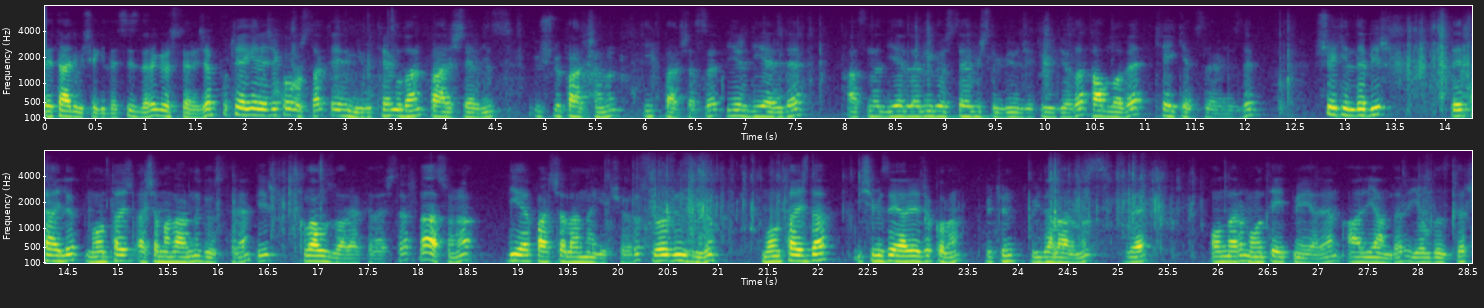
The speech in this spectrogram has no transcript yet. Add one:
detaylı bir şekilde sizlere göstereceğim. Kutuya gelecek olursak dediğim gibi Temu'dan siparişlerimiz üçlü parçanın ilk parçası. Bir diğeri de aslında diğerlerini göstermiştim bir önceki videoda. Tablo ve keycaps'lerimizdi. Şu şekilde bir detaylı montaj aşamalarını gösteren bir kılavuz var arkadaşlar. Daha sonra diğer parçalarına geçiyoruz. Gördüğünüz gibi montajda işimize yarayacak olan bütün vidalarımız ve onları monte etmeye yarayan alyandır, yıldızdır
